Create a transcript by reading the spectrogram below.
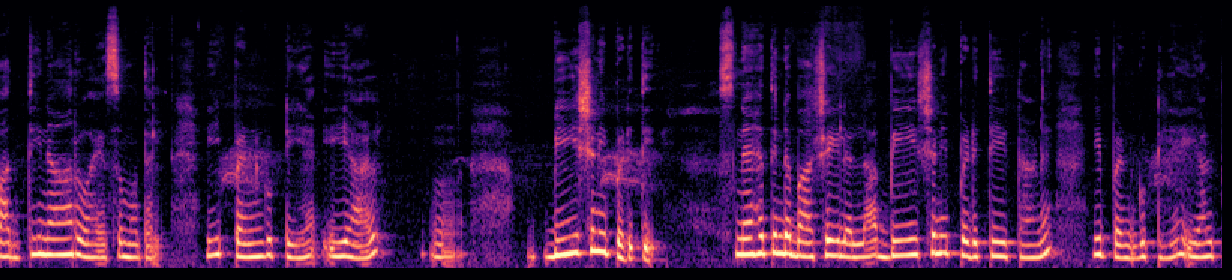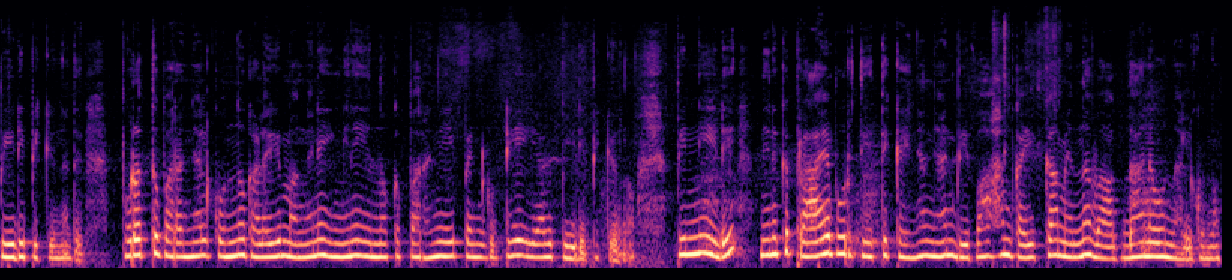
പതിനാറ് വയസ്സ് മുതൽ ഈ പെൺകുട്ടിയെ ഇയാൾ ഭീഷണിപ്പെടുത്തി. സ്നേഹത്തിന്റെ ഭാഷയിലല്ല ഭീഷണിപ്പെടുത്തിയിട്ടാണ് ഈ പെൺകുട്ടിയെ ഇയാൾ പീഡിപ്പിക്കുന്നത്. പുറത്തു പറഞ്ഞാൽ കൊന്നുകളയും അങ്ങനെ ഇങ്ങനെ എന്നൊക്കെ പറഞ്ഞ് ഈ പെൺകുട്ടിയെ ഇയാൾ പീഡിപ്പിക്കുന്നു. പിന്നീട് നിനക്ക് പ്രായപൂർത്തി എത്തിക്കഴിഞ്ഞാൽ ഞാൻ വിവാഹം കഴിക്കാമെന്ന വാഗ്ദാനവും നൽകുന്നു.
